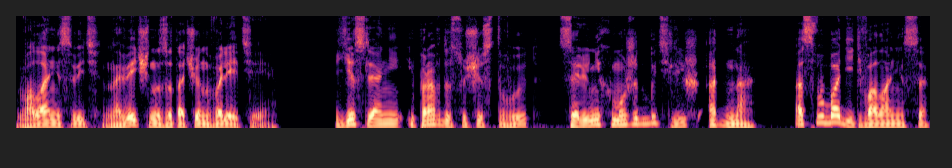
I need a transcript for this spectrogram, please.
Валанис ведь навечно заточен в Элетии. Если они и правда существуют, цель у них может быть лишь одна — освободить Валаниса,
